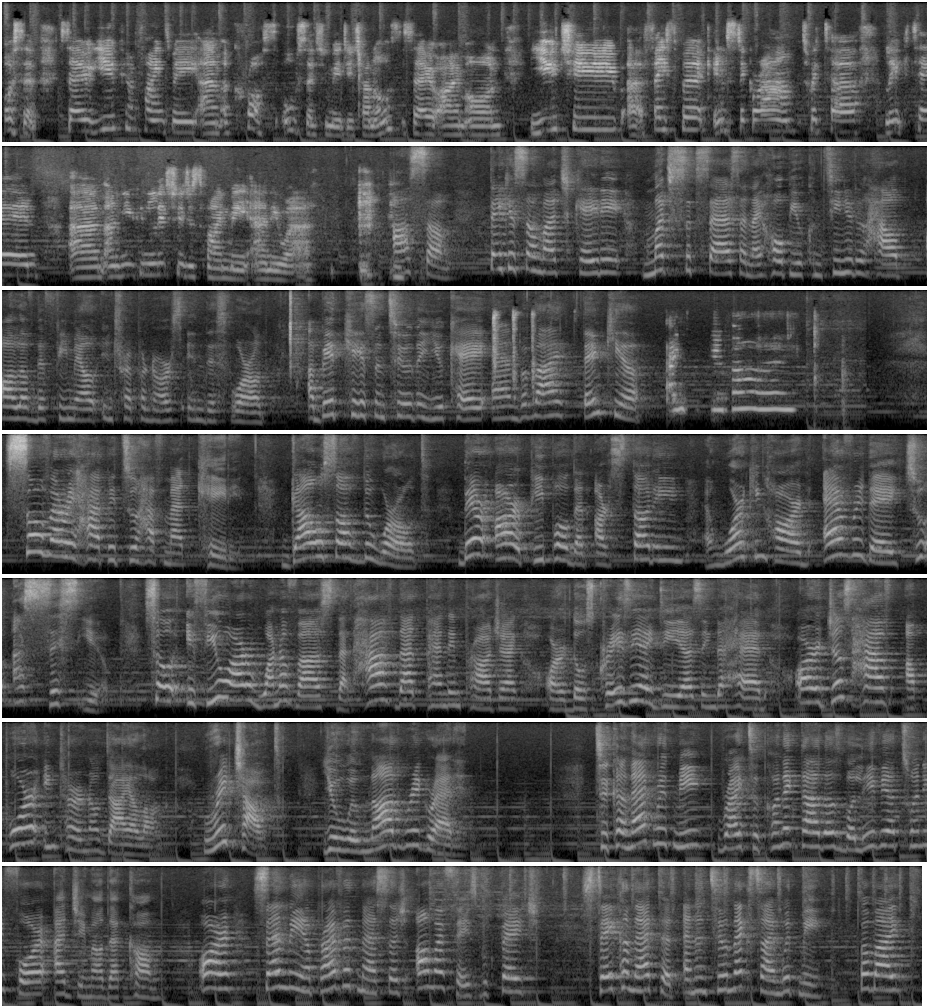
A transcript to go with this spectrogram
Awesome. So you can find me um, across all social media channels. So I'm on YouTube, uh, Facebook, Instagram, Twitter, LinkedIn, um, and you can literally just find me anywhere. awesome. Thank you so much, Katie. Much success, and I hope you continue to help all of the female entrepreneurs in this world. A big kiss into the UK, and bye-bye. Thank you. Thank you. Bye. So very happy to have met Katie. Gals of the world, there are people that are studying and working hard every day to assist you. So if you are one of us that have that pending project or those crazy ideas in the head or just have a poor internal dialogue, reach out. You will not regret it. To connect with me, write to conectadosbolivia24 at gmail.com or send me a private message on my Facebook page. Stay connected and until next time with me. Bye bye.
